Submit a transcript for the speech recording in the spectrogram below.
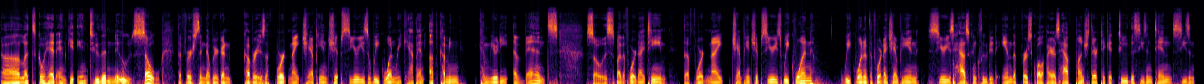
Uh, let's go ahead and get into the news. So, the first thing that we're going to cover is the Fortnite Championship Series Week 1 recap and upcoming community events. So, this is by the Fortnite team the Fortnite Championship Series Week 1. Week 1 of the Fortnite Champion Series has concluded, and the first qualifiers have punched their ticket to the Season 10 season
